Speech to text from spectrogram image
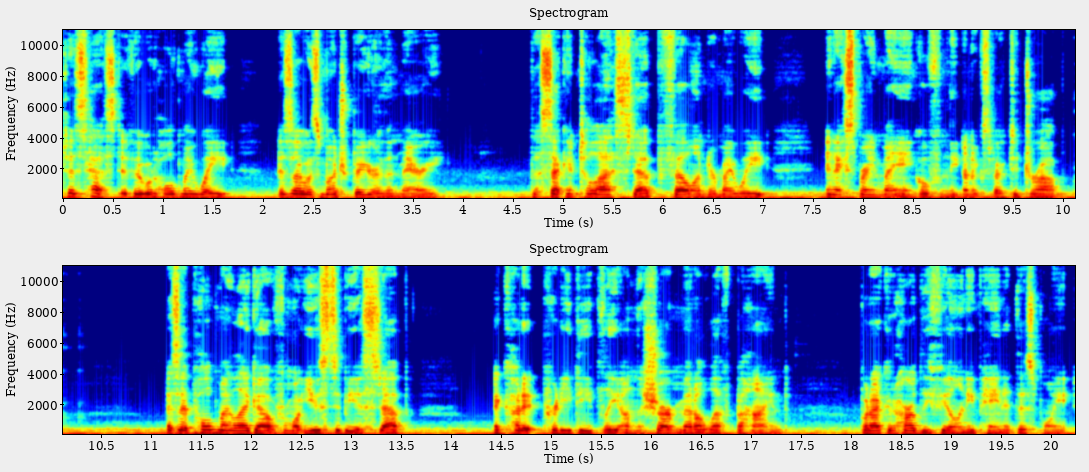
to test if it would hold my weight, as I was much bigger than Mary. The second to last step fell under my weight, and I sprained my ankle from the unexpected drop. As I pulled my leg out from what used to be a step, I cut it pretty deeply on the sharp metal left behind, but I could hardly feel any pain at this point.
